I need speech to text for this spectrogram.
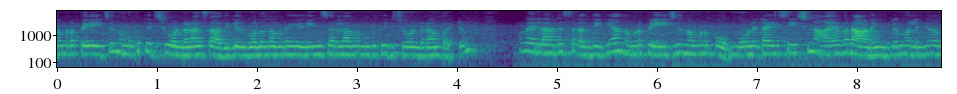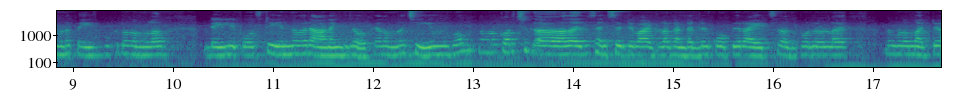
നമ്മുടെ പേജ് നമുക്ക് തിരിച്ചു കൊണ്ടുവരാൻ സാധിക്കും. അതുപോലെ നമ്മുടെ ഏണിങ്സ് എല്ലാം നമുക്ക് തിരിച്ചു കൊണ്ടുവരാൻ പറ്റും. അപ്പോൾ എല്ലാവരും ശ്രദ്ധിക്കുക. നമ്മുടെ പേജ് നമ്മൾ മോണിറ്റൈസേഷൻ ആയവരാണെങ്കിലും അല്ലെങ്കിൽ നമ്മുടെ ഫേസ്ബുക്കിൽ നമ്മൾ ഡെയിലി പോസ്റ്റ് ചെയ്യുന്നവരാണെങ്കിലും ഒക്കെ നമ്മൾ ചെയ്യുമ്പോൾ നമ്മൾ കുറച്ച് അതായത് സെൻസിറ്റീവ് ആയിട്ടുള്ള കണ്ടന്റ് കോപ്പി റൈറ്റ്സ് അതുപോലെയുള്ള നമ്മൾ മറ്റ്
